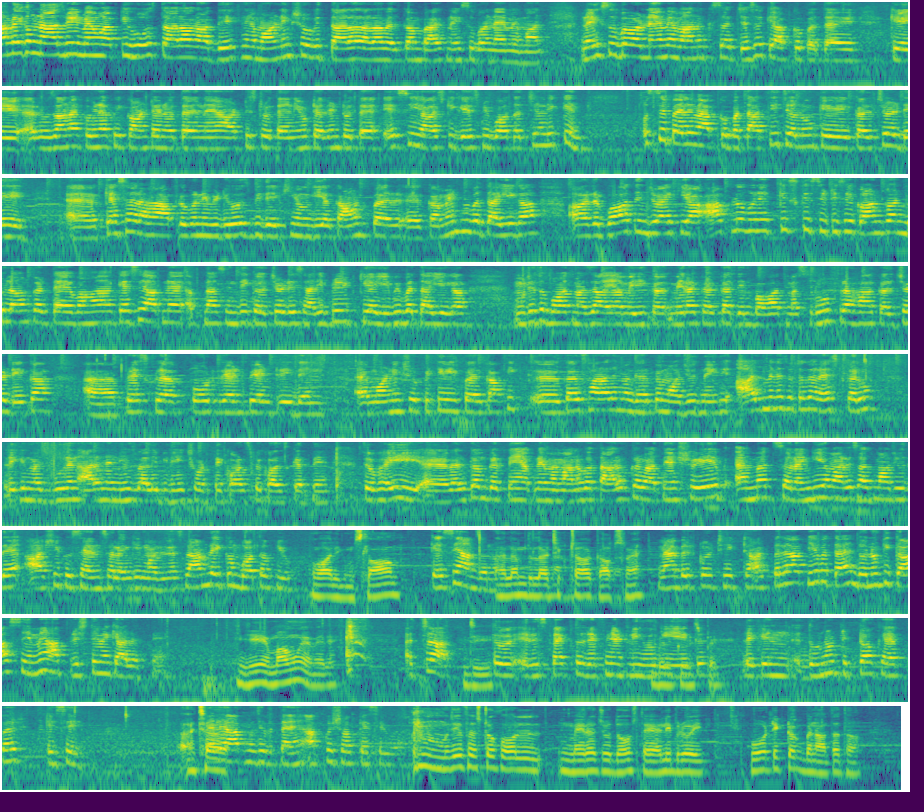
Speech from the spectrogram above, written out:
असलम नाजरीन, मैं हूँ आपकी होस्ट तारा और आप देख रहे हैं morning show with Tara Tara welcome back नई सुबह, नए मेहमान। नई सुबह और नए मेहमानों के साथ, जैसा कि आपको पता है कि रोज़ाना कोई ना कोई कंटेंट होता है, नया आर्टिस्ट होता है न्यू टैलेंट होता है, ऐसी आज की गेस्ट भी बहुत अच्छे हैं, लेकिन उससे पहले मैं आपको बताती चलूँ कि कल्चर डे कैसा रहा? आप लोगों ने वीडियोस भी देखी होंगी अकाउंट पर कमेंट में बताइएगा। और बहुत इन्जॉय किया। आप लोगों ने किस किस सिटी से कौन कौन बिलोंग करता है वहाँ कैसे आपने अपना सिंधी कल्चर डे सेलिब्रेट किया ये भी बताइएगा। मुझे तो बहुत मज़ा आया। मेरी कर, मेरा कल का दिन बहुत मसरूफ़ रहा। कल्चर डे का आ, प्रेस क्लब पोर्ट ग्रैंड पे एंट्री दिन morning show P T V पर काफ़ी कल सारा दिन मैं घर पे मौजूद नहीं थी। आज मैंने सोचा था रेस्ट करूँ लेकिन मजबूरन आर एन न्यूज़ वाले भी नहीं छोड़ते कॉल्स पे कॉल्स करते हैं। तो भाई वेलकम करते हैं अपने मेहमानों का तारुफ करवाते हैं। शुएब अहमद सलंगी हमारे साथ मौजूद है आशिक हुसैन सलंगी मौजूद है। असलम बोथ ऑफ़ यू वालेकुम सलाम। कैसे हैं आप दोनों? अल्हम्दुलिल्लाह ठीक ठाक आप सुनाएँ? मैं बिल्कुल ठीक ठाक। पहले आप ये बताएँ दोनों की कास्ट सेम है आप रिश्ते में क्या लगते हैं? ये मामू है मेरे। अच्छा जी। तो रिस्पेक्ट तो डेफिनेटली होगी एक। लेकिन दोनों टिकटॉक ऐप पर कैसे? पहले अच्छा आप मुझे बताएँ आपको शौक कैसे हुआ? मुझे फ़र्स्ट ऑफ़ ऑल मेरा जो दोस्त है अली ब्रोई वो टिकटॉक बनाता था।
